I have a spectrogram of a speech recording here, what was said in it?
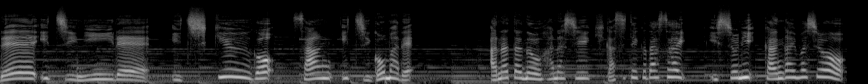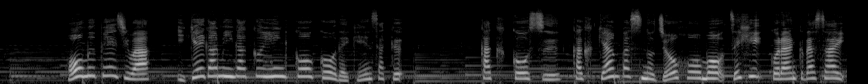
0120-195-315まで。あなたのお話聞かせてください。一緒に考えましょう。ホームページは池上学院高校で検索。各コース各キャンパスの情報もぜひご覧ください。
